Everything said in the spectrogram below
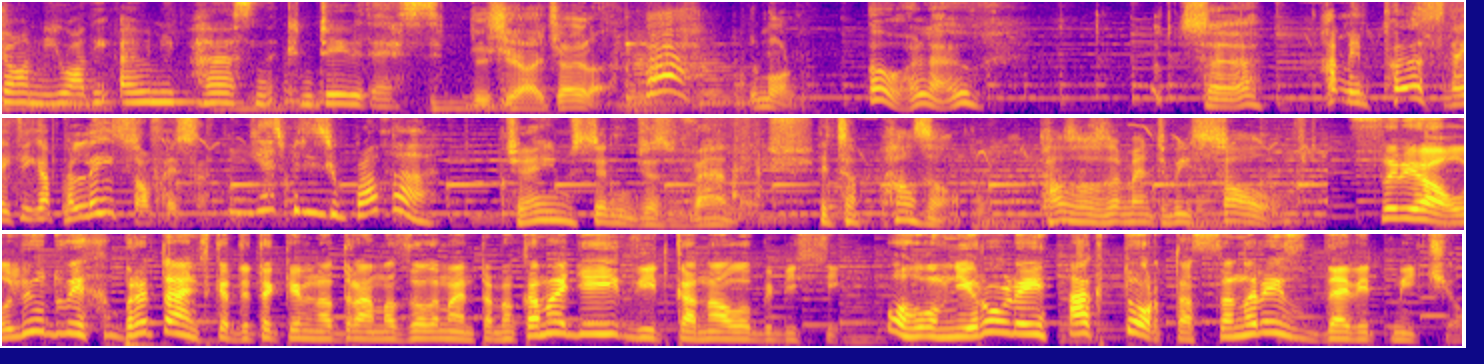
John, you are the only person that can do this. DCI Taylor. Good morning. Oh, hello. Sir, I'm impersonating a police officer. Yes, but he's your brother. James didn't just vanish. It's a puzzle. Puzzles are meant to be solved. Серіал Людвіг британська детективна драма з елементами комедії від каналу BBC. У головній ролі актор та сценарист Девід Мітчелл.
